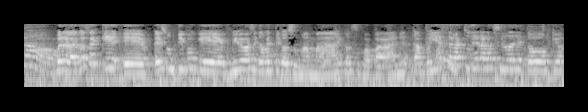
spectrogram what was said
No. Bueno, la cosa es que eh, es un tipo que vive básicamente con su mamá y con su papá en el campo y él se va a estudiar a la ciudad de Tokio.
